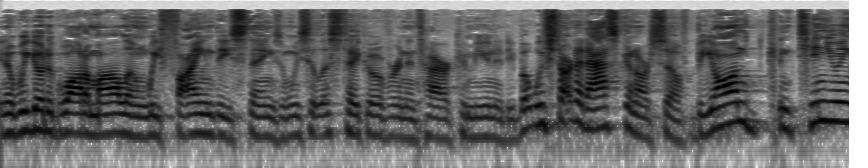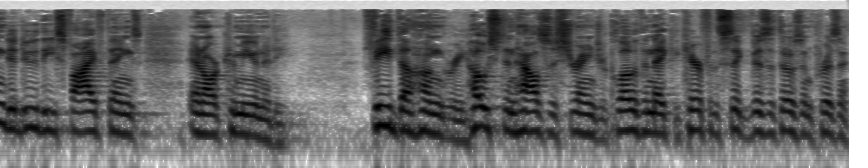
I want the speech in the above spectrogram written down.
you know, we go to Guatemala and we find these things and we say, let's take over an entire community. But we've started asking ourselves, beyond continuing to do these five things in our community, feed the hungry, host and house the stranger, clothe the naked, care for the sick, visit those in prison.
